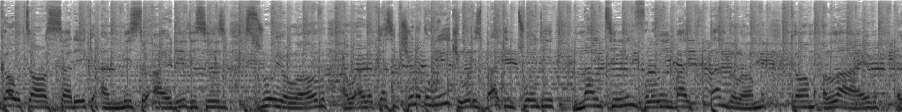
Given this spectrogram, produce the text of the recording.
Kautar Sadik, and Mr. ID. This is Through Your Love, our, our classic tune of the week, released back in 2019, following by Pendulum, Come Alive, a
